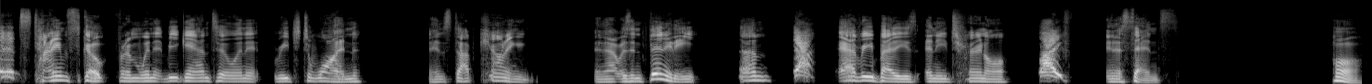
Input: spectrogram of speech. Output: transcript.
in its time scope from when it began to when it reached to one and stopped counting. And that was infinity um, yeah, everybody's an eternal life in a sense. Huh.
